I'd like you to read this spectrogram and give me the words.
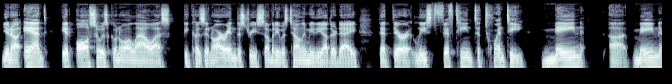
you know, and it also is going to allow us, because in our industry, somebody was telling me the other day that there are at least 15 to 20 main uh, main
